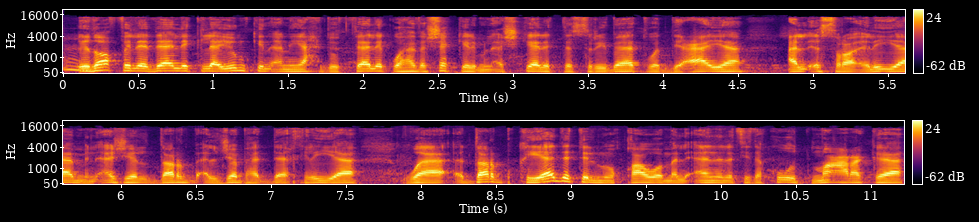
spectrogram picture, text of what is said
إضافة إلى ذلك لا يمكن أن يحدث ذلك وهذا شكل من أشكال التسريبات والدعاية الإسرائيلية من أجل ضرب الجبهة الداخلية وضرب قيادة المقاومة الآن التي تقود معركة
